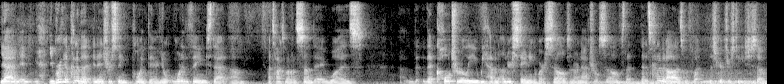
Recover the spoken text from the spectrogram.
Yeah, and, and you bring up kind of a, an interesting point there. You know, one of the things that um, I talked about on Sunday was th- that culturally we have an understanding of ourselves and our natural selves that, that is kind of at odds with what the scriptures teach. So,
